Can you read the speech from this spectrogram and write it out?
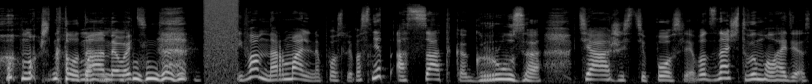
можно обманывать. И вам нормально после. У вас нет осадка, груза, тяжести после. Вот значит, вы молодец.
